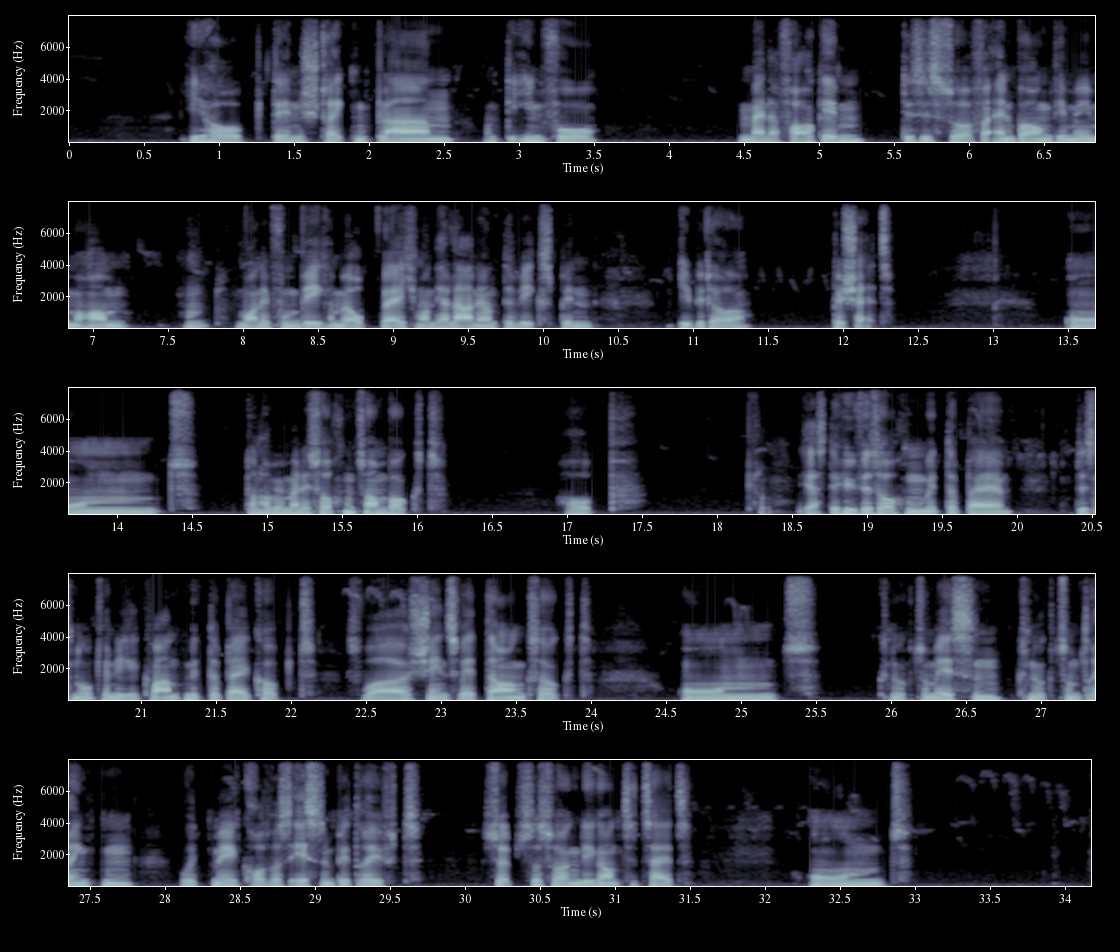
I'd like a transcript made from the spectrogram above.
Ich habe den Streckenplan und die Info meiner Frau geben. Das ist so eine Vereinbarung, die wir immer haben. Und wenn ich vom Weg einmal abweiche, wenn ich alleine unterwegs bin, gebe ich da Bescheid. Und dann habe ich meine Sachen zusammengepackt, habe erste Hilfesachen mit dabei, das notwendige Quant mit dabei gehabt. Es war schönes Wetter angesagt und genug zum Essen, genug zum Trinken, wollte mir gerade was Essen betrifft, selbst versorgen die ganze Zeit. Und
